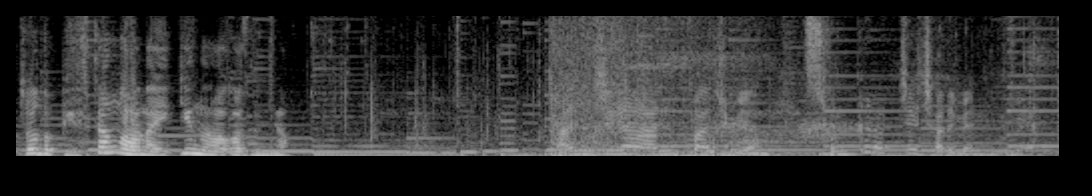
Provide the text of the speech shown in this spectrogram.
저도 비슷한 거 하나 있기는 하거든요 반지가 안 빠지면 손가락째 자르면 돼.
